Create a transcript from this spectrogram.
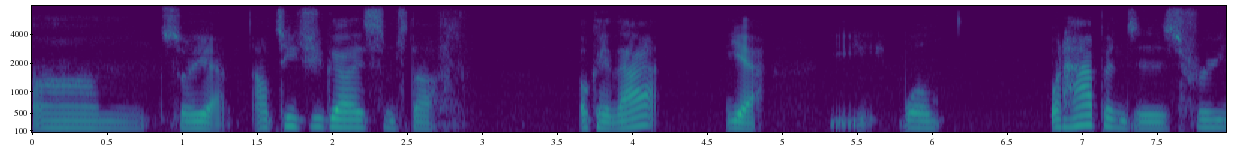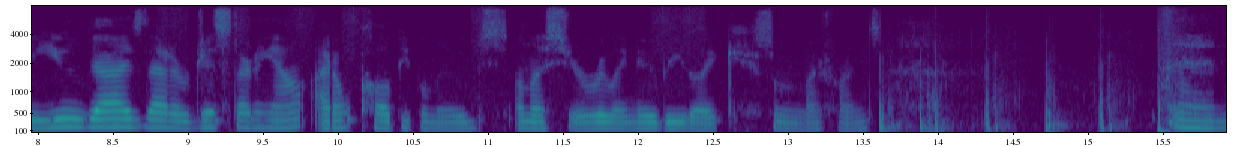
Um, so yeah, I'll teach you guys some stuff. Okay, that, yeah. Well, what happens is, for you guys that are just starting out, I don't call people noobs, unless you're really newbie like some of my friends. And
